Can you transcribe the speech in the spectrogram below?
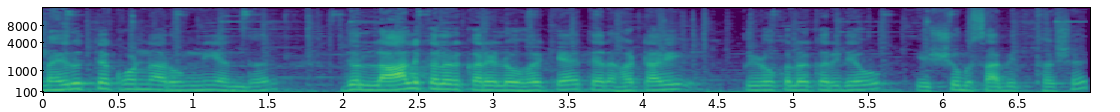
નૈઋત્ય કોણના રૂમની અંદર જો લાલ કલર કરેલો હોય ક્યાંય તેને હટાવી પીળો કલર કરી દેવો. એ શુભ સાબિત થશે.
